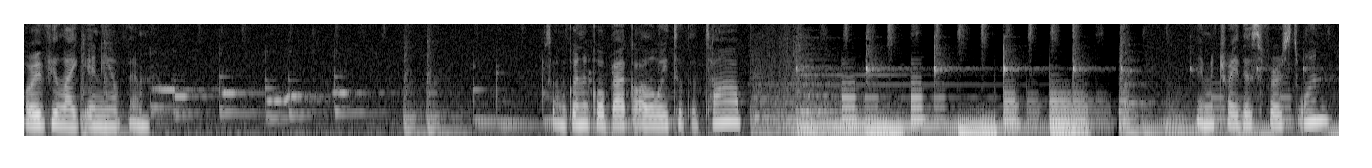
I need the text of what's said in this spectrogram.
or if you like any of them. So I'm going to go back all the way to the top. Let me try this first one.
